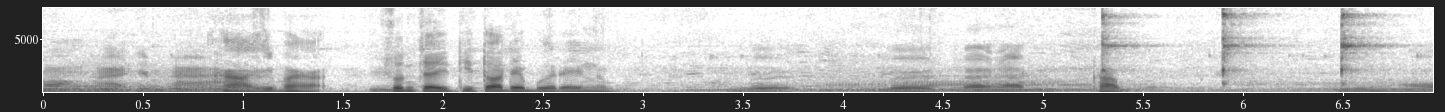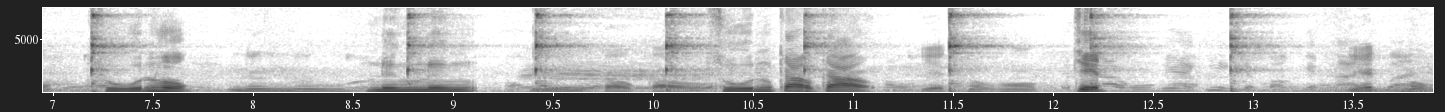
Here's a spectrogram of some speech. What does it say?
ห้องหาที่หาหาสิบหาสนใจติดต่อได้เบอร์ใดครับเบอร์เบอร์ก็ครับครับศูนย์หกศูนย์หกหนึ่งหนึ่งหนึ่งหนึ่งศูนย์เก้าเก้าศูนย์เก้าเก้าเจ็ดหกหกเจ็ดเจ็ดหก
